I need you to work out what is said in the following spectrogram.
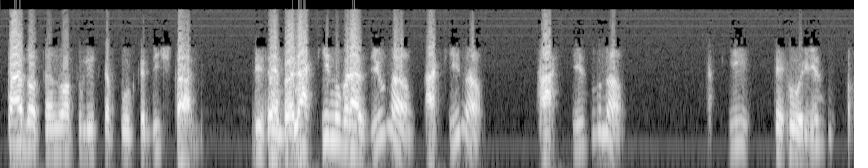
está adotando uma política pública de Estado, dizendo, olha, aqui no Brasil não, aqui não, racismo não, aqui terrorismo não,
